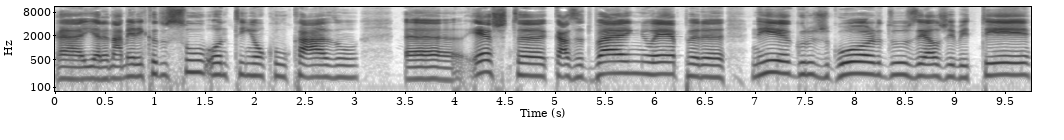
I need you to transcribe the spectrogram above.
uh, e era na América do Sul, onde tinham colocado Uh, esta casa de banho é para negros, gordos, LGBT,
